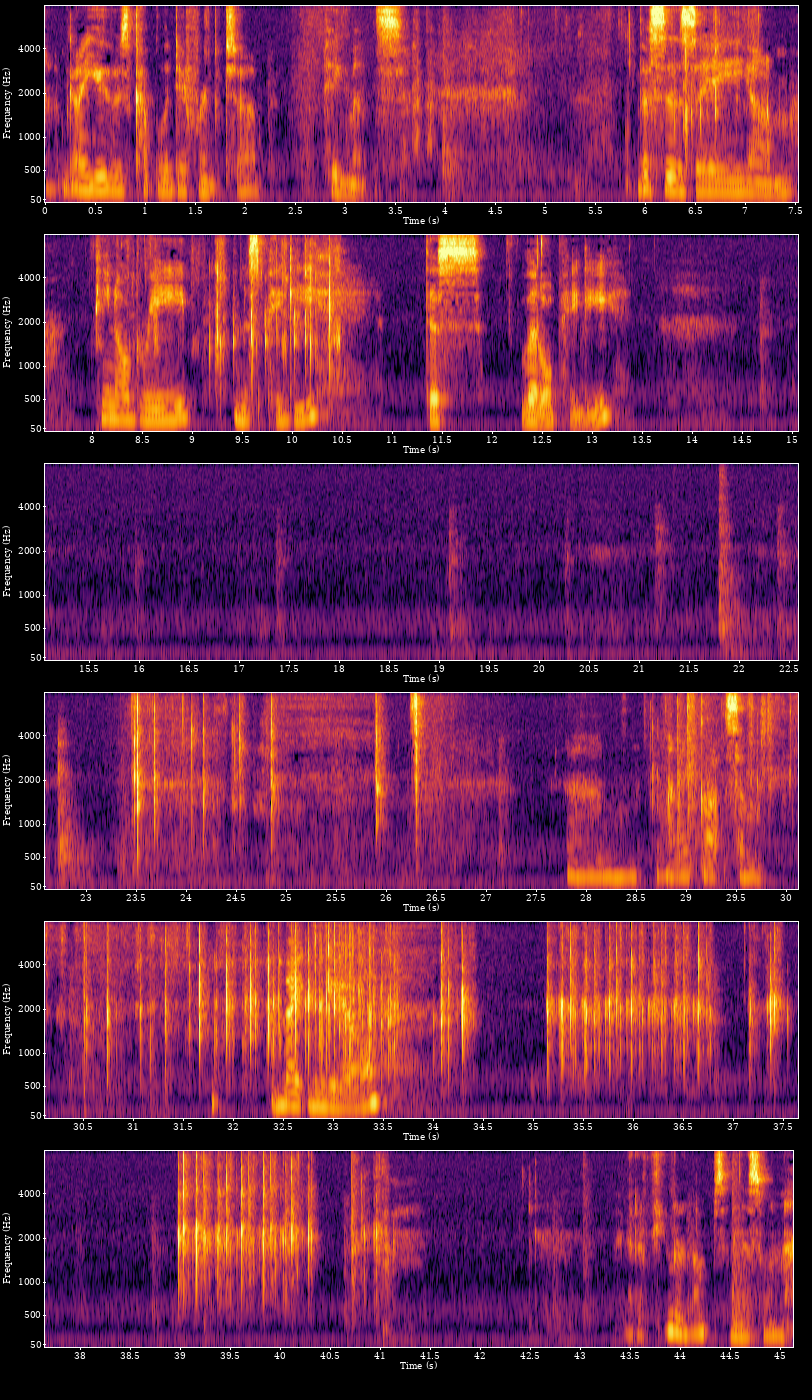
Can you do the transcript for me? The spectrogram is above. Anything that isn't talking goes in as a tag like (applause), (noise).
I'm going to use a couple of different uh, pigments. This is a um, Pinot Gris Miss Piggy. This little piggy. Um, I've got some Nightingale. I got a few lumps in this one.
